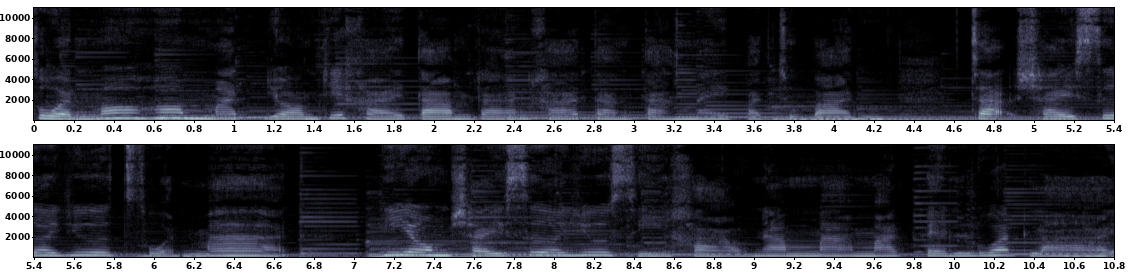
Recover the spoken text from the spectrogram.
ส่วนหม้อห้อมมัดย้อมที่ขายตามร้านค้าต่างๆ ในปัจจุบัน จะใช้เสื้อยืดส่วนมาก นิยมใช้เสื้อยืดสีขาวนำมามัดเป็นลวดลาย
